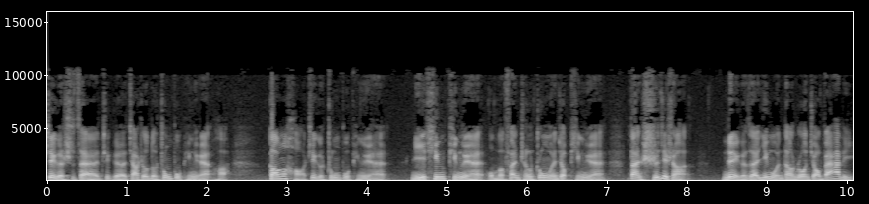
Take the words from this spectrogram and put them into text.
这个是在这个加州的中部平原啊，刚好这个中部平原。你一听平原，我们翻成中文叫平原，但实际上那个在英文当中叫 valley，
